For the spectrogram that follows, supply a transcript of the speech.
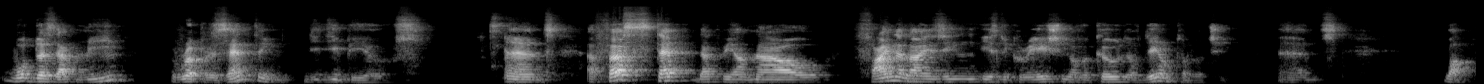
What does that mean? Representing the DPOs. And a first step that we are now finalizing is the creation of a code of deontology. And well,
